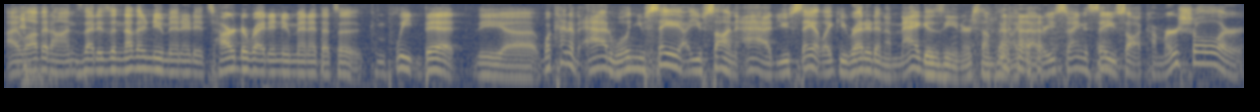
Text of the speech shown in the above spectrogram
I love it, Hans. That is another new minute. It's hard to write a new minute. That's a complete bit. The uh, what kind of ad? Well, when you say you saw an ad, you say it like you read it in a magazine or something like that. Are you trying to say you saw a commercial or?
